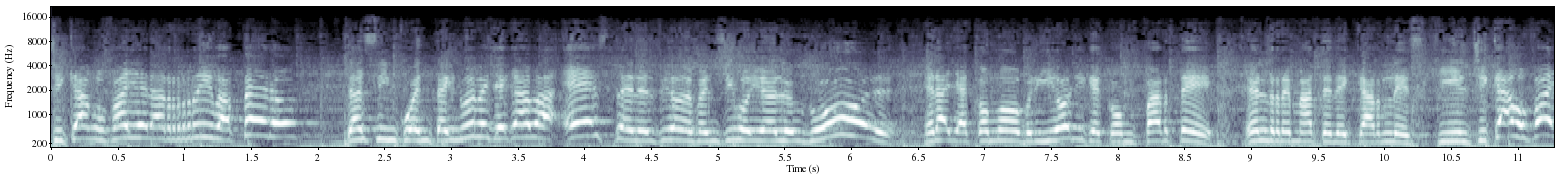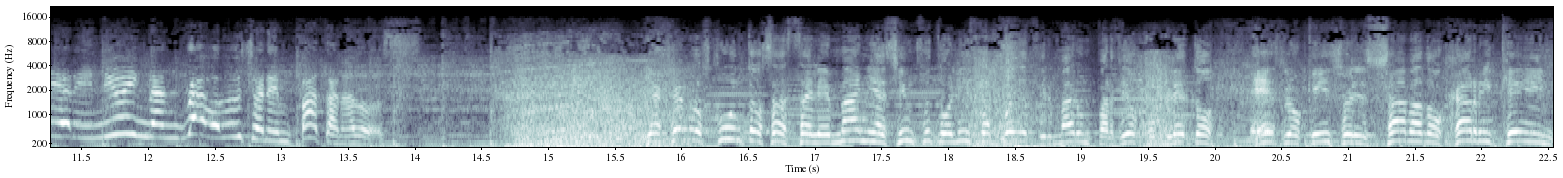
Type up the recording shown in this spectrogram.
Chicago Fire arriba, pero al 59 llegaba este desvío defensivo y el gol. Era ya como Brioni que comparte el remate de Carles Hill. Chicago Fire y New England Revolution empatan a dos. Viajemos juntos hasta Alemania. Si un futbolista puede firmar un partido completo, es lo que hizo el sábado Harry Kane.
